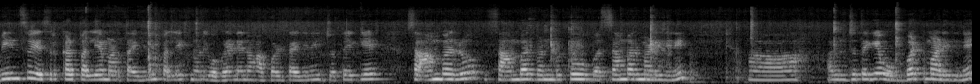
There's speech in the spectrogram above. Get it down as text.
ಬೀನ್ಸು ಹೆಸರು ಕಾಳು ಪಲ್ಯ ಮಾಡ್ತಾ ಇದ್ದೀನಿ. ಪಲ್ಯಕ್ಕೆ ನೋಡಿ ಒಗ್ಗರಣೆನೂ ಹಾಕೊಳ್ತಾ ಇದ್ದೀನಿ. ಜೊತೆಗೆ ಸಾಂಬಾರು ಸಾಂಬಾರು ಬಂದ್ಬಿಟ್ಟು ಬಸ್ಸಾಂಬಾರು ಮಾಡಿದ್ದೀನಿ. ಅದ್ರ ಜೊತೆಗೆ ಒಬ್ಬಟ್ಟು ಮಾಡಿದ್ದೀನಿ.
